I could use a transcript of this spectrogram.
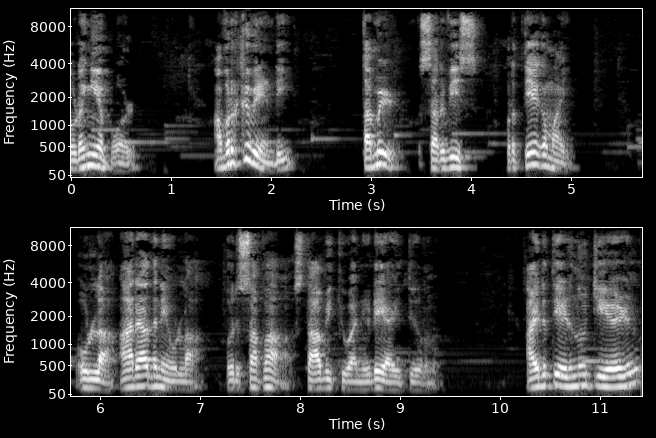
തുടങ്ങിയപ്പോൾ അവർക്ക് വേണ്ടി തമിഴ് സർവീസ് പ്രത്യേകമായി ഉള്ള ആരാധനയുള്ള ഒരു സഭ സ്ഥാപിക്കുവാൻ ഇടയായി തീർന്നു ആയിരത്തി എഴുന്നൂറ്റി ഏഴ്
